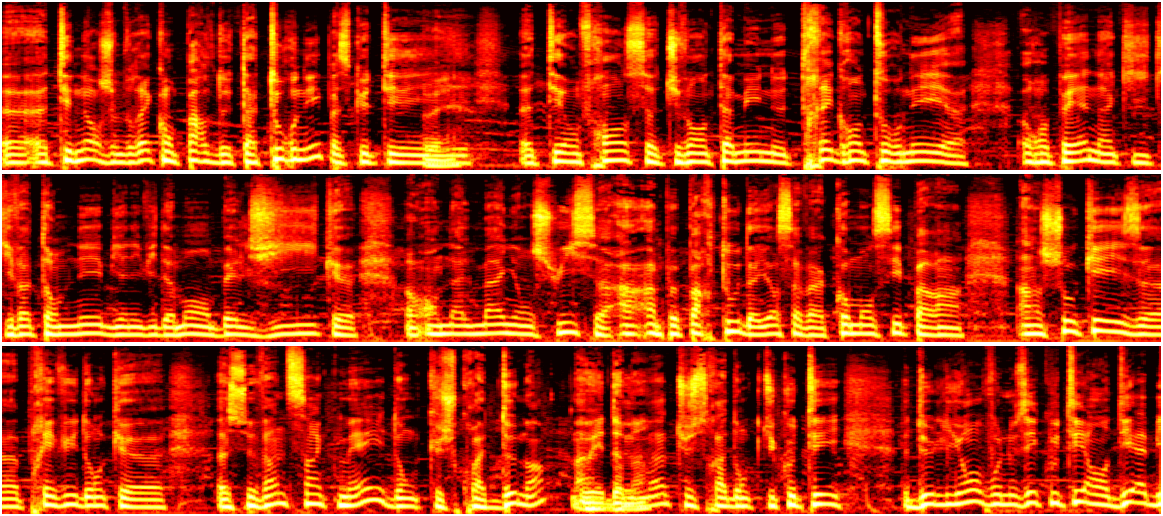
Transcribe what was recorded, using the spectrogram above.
euh, Ténor, je voudrais qu'on parle de ta tournée parce que tu Oui. Es, en France. Tu vas entamer une très grande tournée euh, européenne hein, qui, qui va t'emmener, bien évidemment, en Belgique, euh, en Allemagne, en Suisse, un, un peu partout. D'ailleurs, ça va commencer par un, un showcase euh, prévu donc euh, euh, ce 25 mai, donc je crois demain. hein, Oui, demain. Tu seras donc du côté de Lyon. Vous nous écoutez en DAB+,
